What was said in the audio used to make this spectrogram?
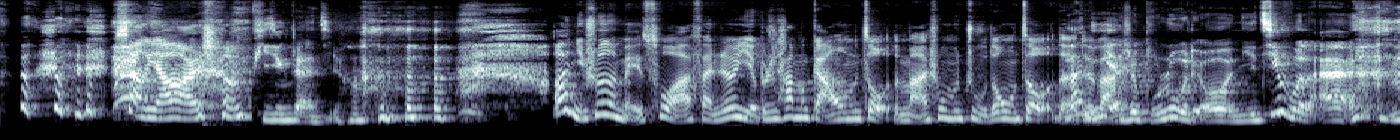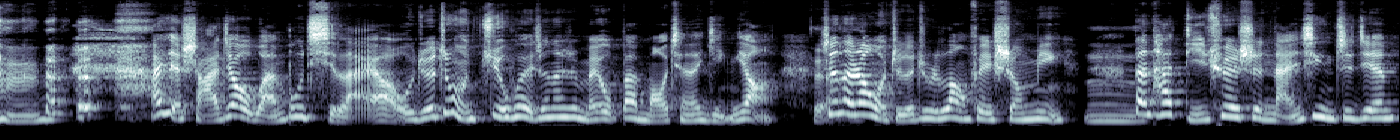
上扬而生。披荆斩棘哈，啊，你说的没错啊，反正也不是他们赶我们走的嘛，是我们主动走的，对吧你也？是不入流，你进不来。嗯，而且啥叫玩不起来啊？我觉得这种聚会真的是没有半毛钱的营养，真的让我觉得就是浪费生命。嗯，但它的确是男性之间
